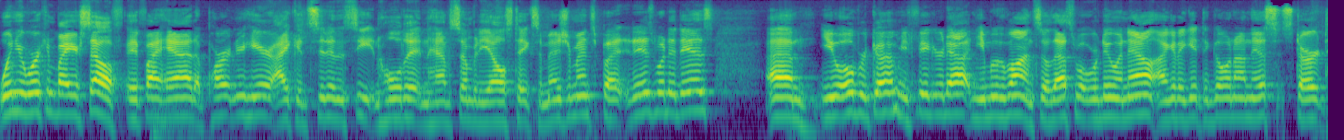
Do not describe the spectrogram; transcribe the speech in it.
when you're working by yourself. If I had a partner here, I could sit in the seat and hold it and have somebody else take some measurements, but it is what it is. Um, you overcome, you figure it out, and you move on. So that's what we're doing now. I'm going to get to going on this. Start.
